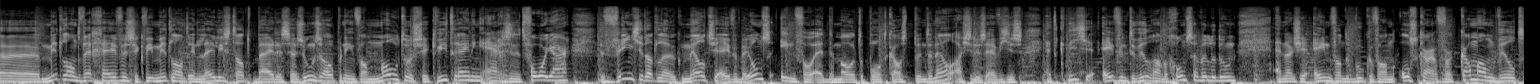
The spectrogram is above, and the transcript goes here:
eh, Midland weggeven. Circuit Midland in Lelystad bij de seizoensopening van Motor Circuit Training ergens in het voorjaar. Vind je dat leuk? Meld je even bij ons. Info at demotorpodcast.nl Als je dus eventjes het knietje eventueel aan de grond zou willen doen. En als je een van de boeken van Oscar Verkamman wilt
